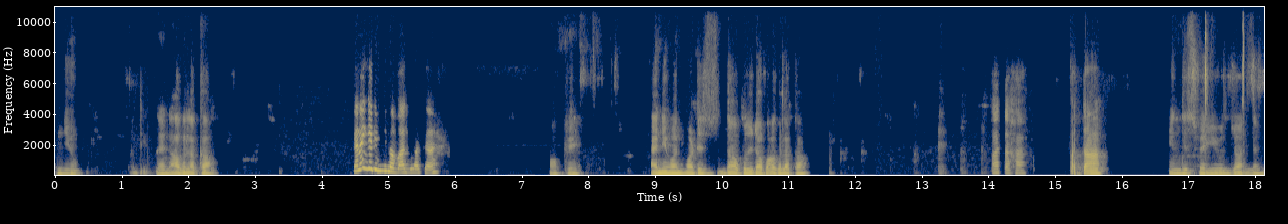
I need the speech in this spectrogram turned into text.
new. Then Aghlaka. Can I get the meaning of Aglaka? Okay. Anyone, what is the opposite of Aghlaka? Fataha. Fatah. In this way, you will join them.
